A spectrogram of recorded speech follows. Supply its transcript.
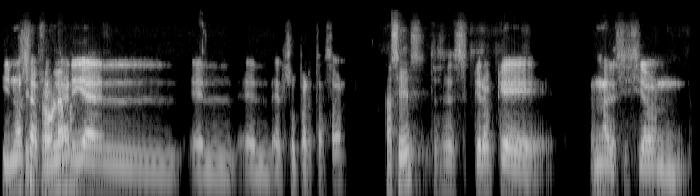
y no se afectaría el, el, el, el, supertazón. Así es. Entonces creo que una decisión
